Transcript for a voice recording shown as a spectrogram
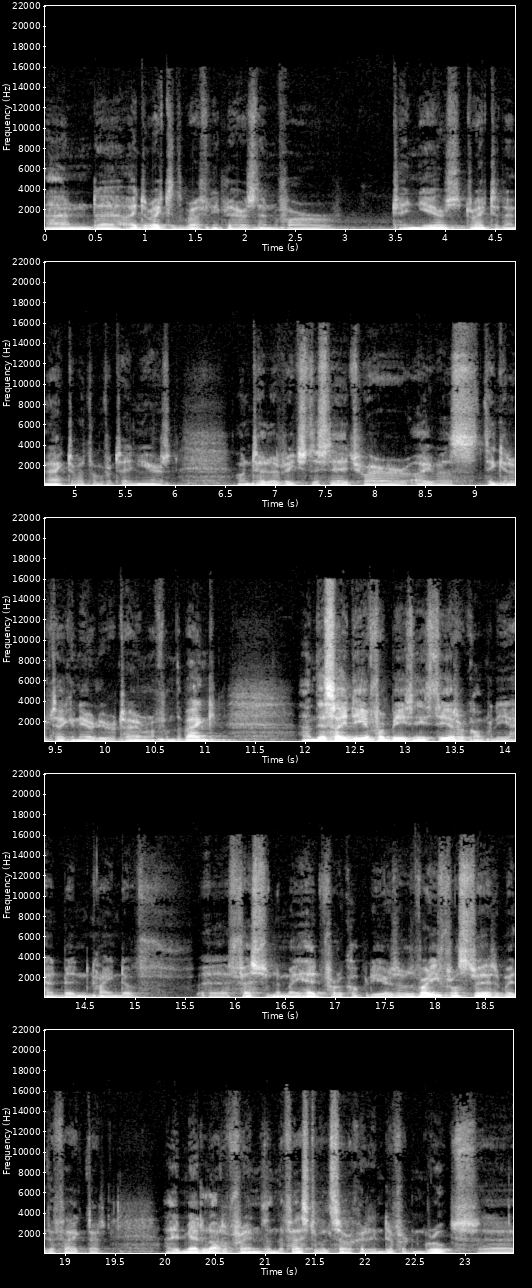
And uh, I directed the Breffney players then for 10 years, directed and acted with them for 10 years until it reached the stage where I was thinking of taking early retirement from the bank. And this idea for Bees Knees Theatre Company had been kind of uh, festering in my head for a couple of years. I was very frustrated by the fact that I had made a lot of friends in the festival circuit in different groups, uh,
